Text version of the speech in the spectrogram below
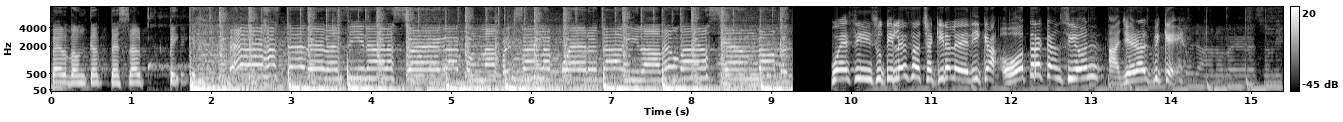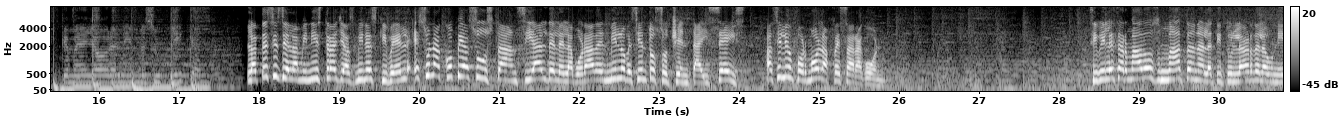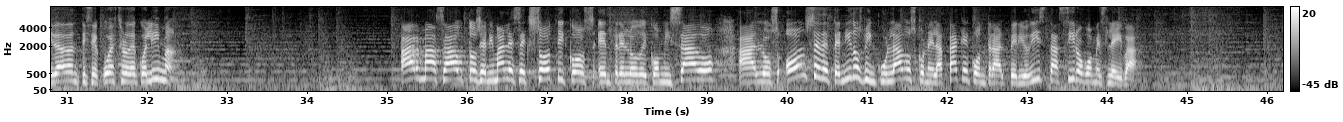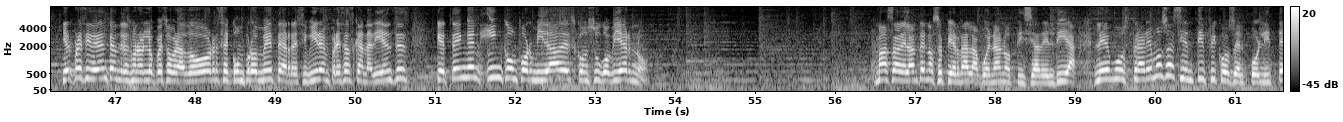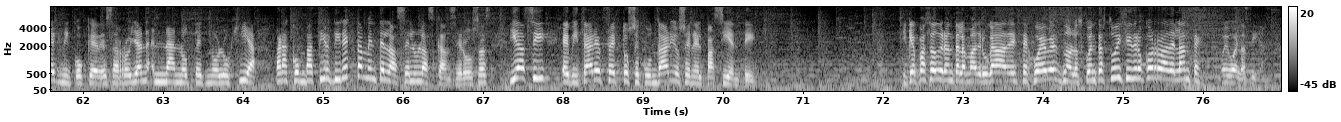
perdón que te salpique. Pues sin sutileza, Shakira le dedica otra canción a Gerald Piqué. La tesis de la ministra Yasmín Esquivel es una copia sustancial de la elaborada en 1986. Así lo informó la FES Aragón. Civiles armados matan a la titular de la unidad antisecuestro de Colima. Armas, autos y animales exóticos entre lo decomisado a los 11 detenidos vinculados con el ataque contra el periodista Ciro Gómez Leiva. Y el presidente Andrés Manuel López Obrador se compromete a recibir a empresas canadienses que tengan inconformidades con su gobierno. Más adelante no se pierda la buena noticia del día. Le mostraremos a científicos del Politécnico que desarrollan nanotecnología para combatir directamente las células cancerosas y así evitar efectos secundarios en el paciente. ¿Y qué pasó durante la madrugada de este jueves? Nos los cuentas tú, Isidro Corro. Adelante. Muy buenos días.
